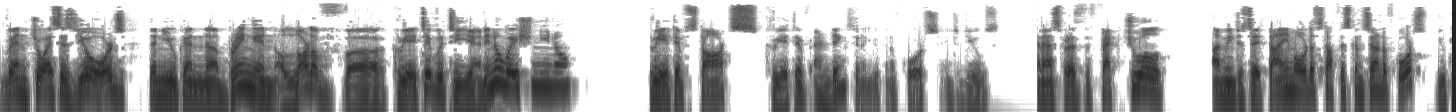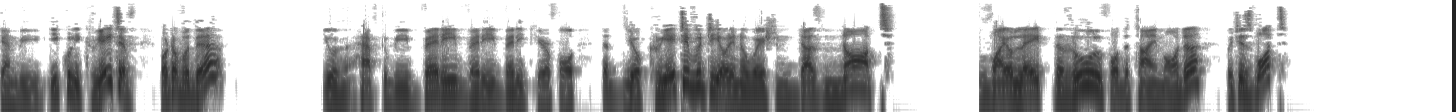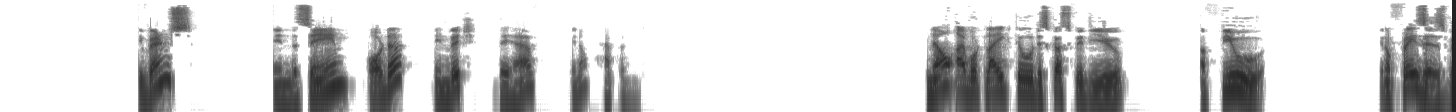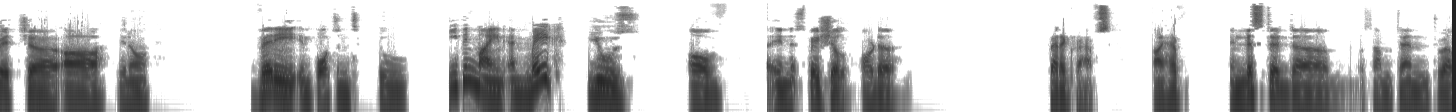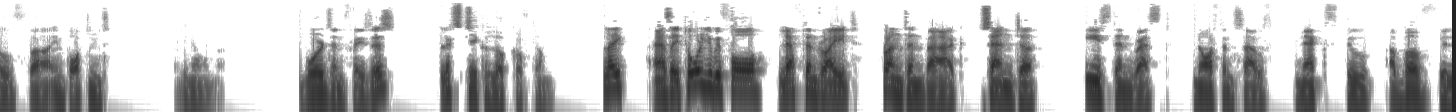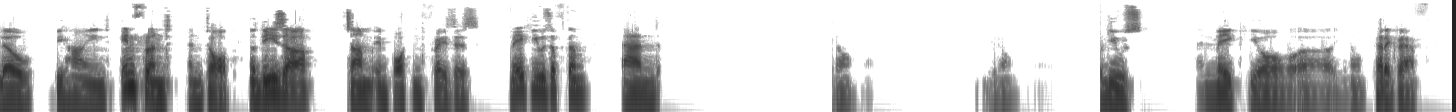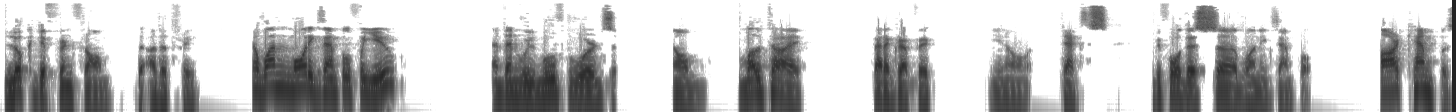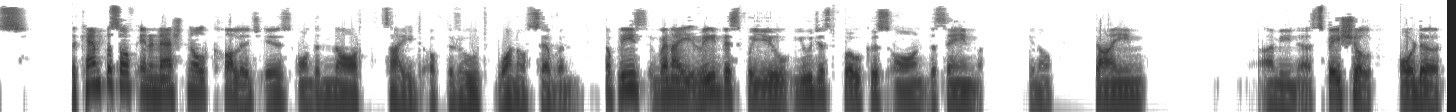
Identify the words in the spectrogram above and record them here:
when choice is yours then you can uh, bring in a lot of uh, creativity and innovation you know. Creative starts creative endings you know. You can of course introduce and as far as the factual, I mean to say, time order stuff is concerned, of course, you can be equally creative. But over there, you have to be very, very, very careful that your creativity or innovation does not violate the rule for the time order, which is what? Events in the same order in which they have, you know, happened. Now I would like to discuss with you a few you know phrases which uh, are you know very important to keep in mind and make use of in spatial order paragraphs. I have enlisted um, some 10, 12 uh, important you know words and phrases. Let's take a look of them. Like as I told you before, left and right, front and back, center, east and west, north and south, next to, above, below, behind, in front and top. Now these are some important phrases. Make use of them and you know, you know, produce and make your uh, you know, paragraph look different from the other three. Now one more example for you and then we'll move towards you multi-paragraphic you know, texts before this uh, one example. Our campus. The campus of International College is on the north side of the Route 107. Now, please, when I read this for you, you just focus on the same, you know, time, I mean, uh, spatial order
